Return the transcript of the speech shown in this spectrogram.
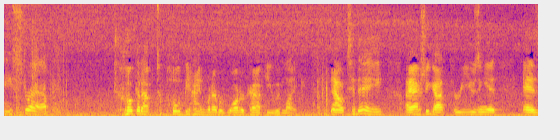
a strap to hook it up to pull it behind whatever watercraft you would like. Now today, I actually got through using it as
